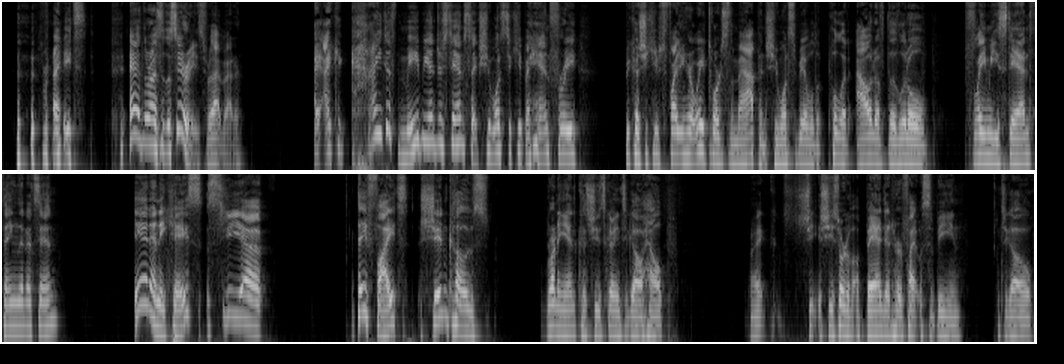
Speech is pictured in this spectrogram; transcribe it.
right? And the rest of the series, for that matter. I, I could kind of maybe understand it's like she wants to keep a hand free because she keeps fighting her way towards the map and she wants to be able to pull it out of the little flamey stand thing that it's in. In any case, she uh they fight. Shinko's running in because she's going to go help. Right? She she sort of abandoned her fight with Sabine to go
